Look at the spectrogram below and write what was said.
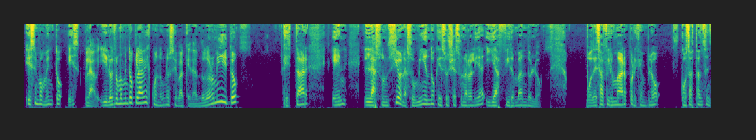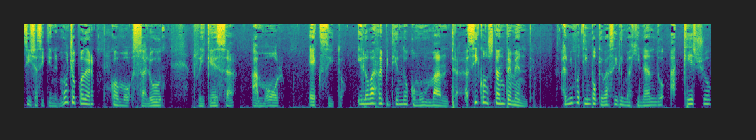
Ese momento es clave. Y el otro momento clave es cuando uno se va quedando dormidito estar en la asunción, asumiendo que eso ya es una realidad y afirmándolo. Podés afirmar, por ejemplo, cosas tan sencillas y tienen mucho poder como salud, riqueza, amor, éxito. Y lo vas repitiendo como un mantra, así constantemente. Al mismo tiempo que vas a ir imaginando aquello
